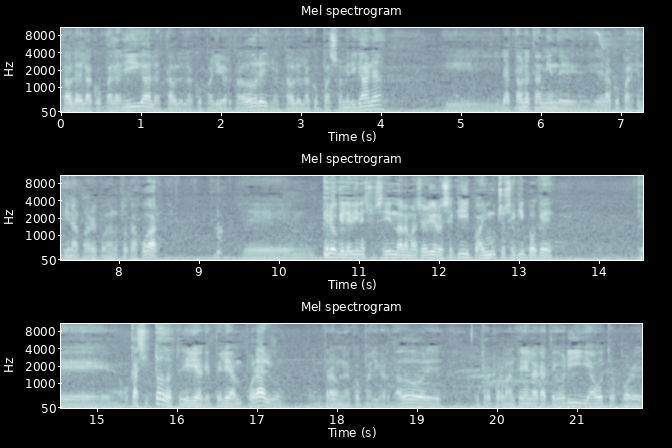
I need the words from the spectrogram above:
tabla de la Copa de la Liga, la tabla de la Copa Libertadores, la tabla de la Copa Sudamericana y la tabla también de, la Copa Argentina para ver cuándo nos toca jugar. Eh, creo que le viene sucediendo a la mayoría de los equipos, hay muchos equipos que, o casi todos te diría que pelean por algo, por entrar a una Copa Libertadores, otros por mantener la categoría, otros por eh,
